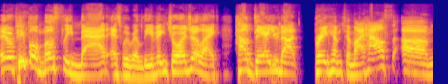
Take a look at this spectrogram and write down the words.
there were people mostly mad as we were leaving Georgia, like, how dare you not bring him to my house. Um,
